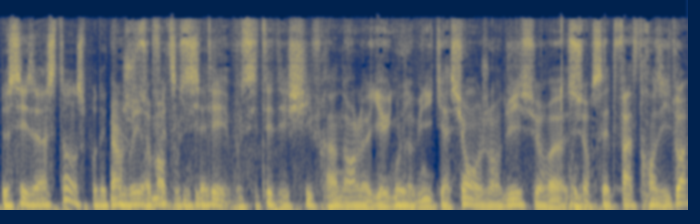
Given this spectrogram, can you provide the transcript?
de ces instances pour découvrir. Non, en fait, vous, citez, vous citez des chiffres. Hein, dans le, il y a une oui. communication aujourd'hui sur, oui. sur cette phase transitoire.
